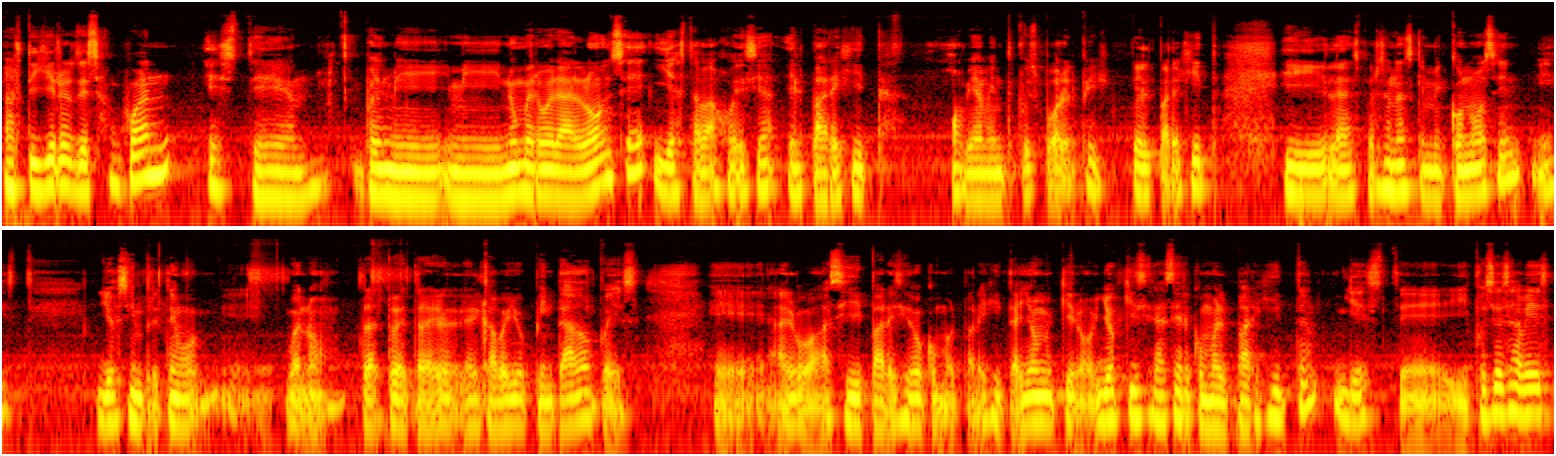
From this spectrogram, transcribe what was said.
Artilleros de San Juan, este, pues mi, mi número era el 11 y hasta abajo decía el parejita. Obviamente pues por el, el parejita. Y las personas que me conocen, este, yo siempre tengo, eh, bueno, trato de traer el cabello pintado, pues eh, algo así parecido como el parejita. Yo me quiero, yo quisiera ser como el parejita y este y pues esa vez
